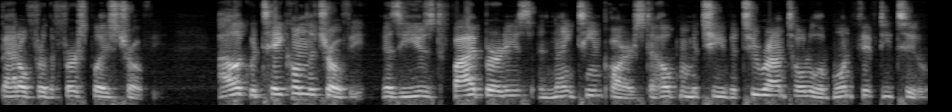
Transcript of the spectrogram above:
battled for the first place trophy. Alec would take home the trophy as he used 5 birdies and 19 pars to help him achieve a two round total of 152,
